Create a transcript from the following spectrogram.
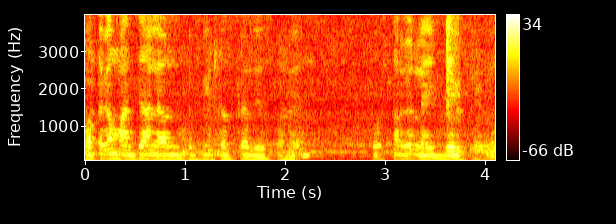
కొత్తగా మన ఛానల్ ఎవరైనా ప్లీజ్ సబ్స్క్రైబ్ చేసుకోండి. చూస్తున్నారు కానీ లైక్ చేయట్లేదు.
